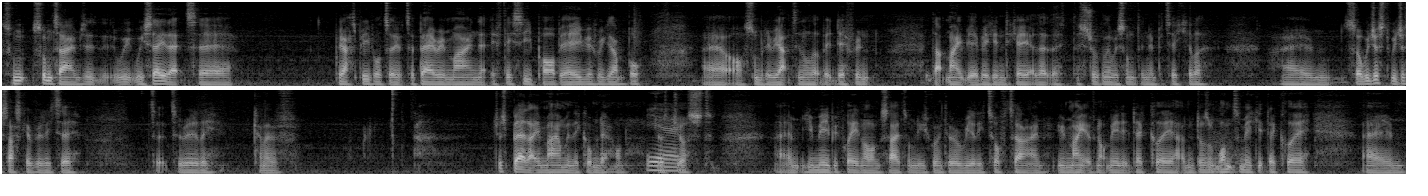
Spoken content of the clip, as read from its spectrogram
Some, sometimes we, we say that uh, we ask people to, to bear in mind that if they see poor behaviour, for example, uh, or somebody reacting a little bit different, that might be a big indicator that they're, they're struggling with something in particular. Um, so we just we just ask everybody to to, to really kind of just bear that in mind when they come down. Yeah. Just, just um, you may be playing alongside somebody who's going through a really tough time, who might have not made it dead clear and doesn't mm. want to make it dead clear. Um,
